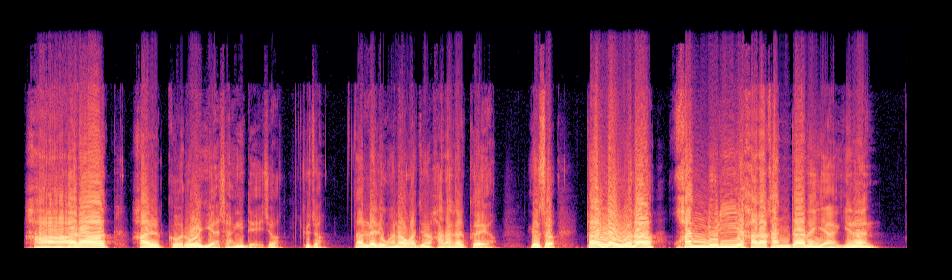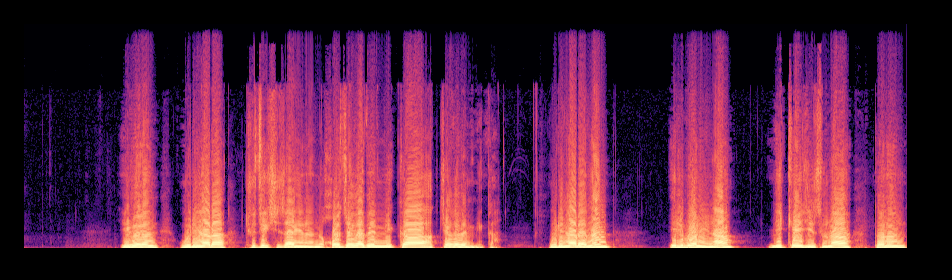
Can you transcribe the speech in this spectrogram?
하락할 거로 예상이 되죠. 그죠? 달러의 원화 환율은 하락할 거예요. 그래서 달러 원화 환율이 하락한다는 이야기는 이거는 우리나라 주식시장에는 호재가 됩니까? 악재가 됩니까? 우리나라는 일본이나 니케이 지수나 또는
